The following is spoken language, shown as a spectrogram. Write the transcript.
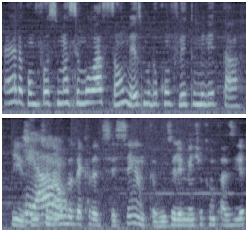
Era como se fosse uma simulação mesmo do conflito militar. Isso, Real. no final da década de 60, os elementos de fantasia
